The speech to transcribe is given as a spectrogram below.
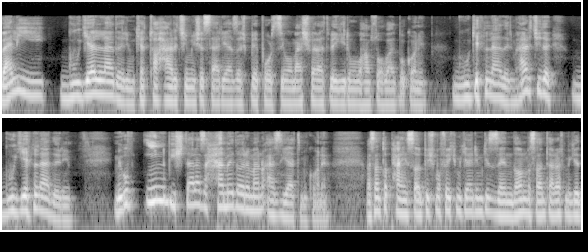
ولی گوگل نداریم که تا هرچی میشه سریع ازش بپرسیم و مشورت بگیریم و با هم صحبت بکنیم. گوگل نداریم. هر چی داریم. گوگل نداریم. می‌گفت این بیشتر از همه داره منو اذیت می‌کنه. مثلا تا پنج سال پیش ما فکر می‌کردیم که زندان مثلا طرف میگه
